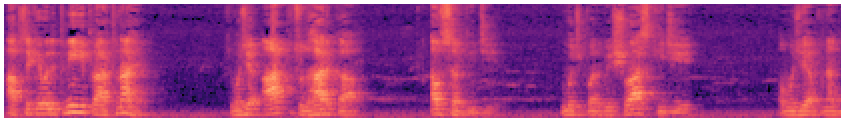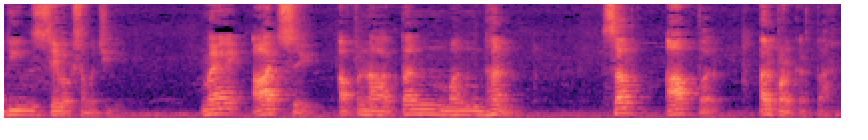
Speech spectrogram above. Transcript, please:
आपसे केवल इतनी ही प्रार्थना है कि मुझे आत्म सुधार का अवसर दीजिए, मुझ पर विश्वास कीजिए और मुझे अपना दीन सेवक समझिए। मैं आज से अपना तन, मन, धन सब आप पर अर्पण करता हूँ।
